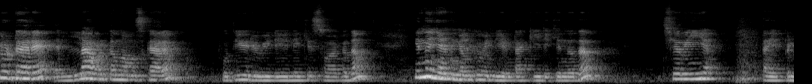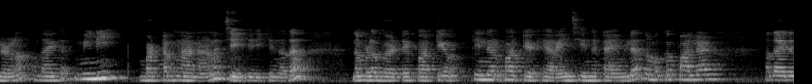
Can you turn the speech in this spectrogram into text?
കൂട്ടുകാരെ എല്ലാവർക്കും നമസ്കാരം. പുതിയൊരു വീഡിയോയിലേക്ക് സ്വാഗതം. ഇന്ന് ഞാൻ നിങ്ങൾക്ക് വേണ്ടി ഉണ്ടാക്കിയിരിക്കുന്നത് ചെറിയ ടൈപ്പിലുള്ള അതായത് മിനി ബട്ടർ നാനാണ് ചെയ്തിരിക്കുന്നത്. നമ്മൾ ബർത്ത്ഡേ പാർട്ടിയോ ഡിന്നർ പാർട്ടിയോ ഒക്കെ അറേഞ്ച് ചെയ്യുന്ന ടൈമിൽ നമുക്ക് പല അതായത്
